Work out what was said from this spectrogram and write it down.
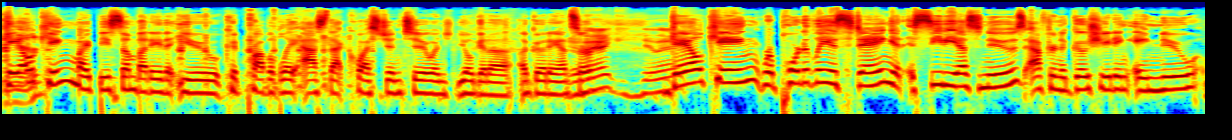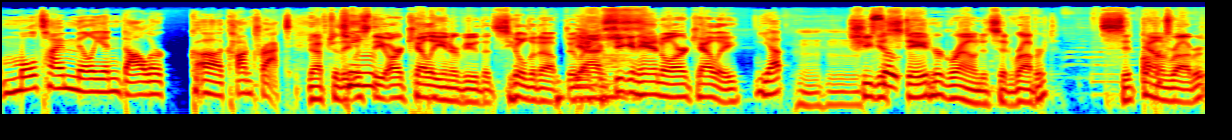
Gayle King might be somebody that you could probably ask that question to, and you'll get a, a good You answer. think? You think? Gayle King reportedly is staying at CBS News after negotiating a new multi-million dollar uh, contract. After the, it was the R. Kelly interview that sealed it up. They're like, if Yes. she can handle R. Kelly, Yep. she just So- stayed her ground and said, Robert, sit down, Robert.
